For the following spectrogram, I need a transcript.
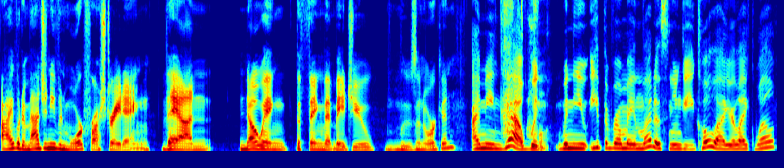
I would imagine even more frustrating than knowing the thing that made you lose an organ. I mean, God, yeah, when when you eat the romaine lettuce and you get E. coli, you're like, well,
